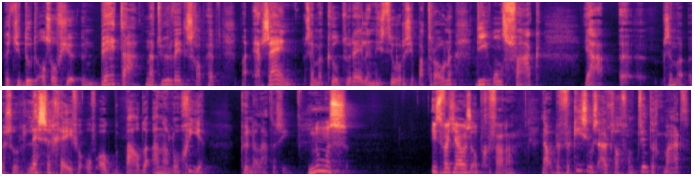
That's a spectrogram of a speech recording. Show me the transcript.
dat je doet alsof je een beta natuurwetenschap hebt. Maar er zijn zeg maar, culturele en historische patronen die ons vaak ja, eh, zeg maar, een soort lessen geven of ook bepaalde analogieën kunnen laten zien. Noem eens iets wat jou is opgevallen. Nou, de verkiezingsuitslag van 20 maart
